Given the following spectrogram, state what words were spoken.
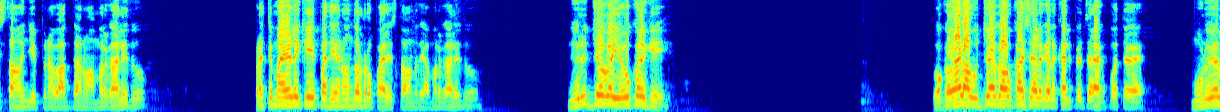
ఇస్తామని చెప్పిన వాగ్దానం అమలు కాలేదు. ప్రతి మహిళకి పదిహేను వందల రూపాయలు ఇస్తామన్నది అమలు కాలేదు. నిరుద్యోగ యువకులకి ఒకవేళ ఉద్యోగ అవకాశాలు కనుక కల్పించలేకపోతే మూడు వేల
